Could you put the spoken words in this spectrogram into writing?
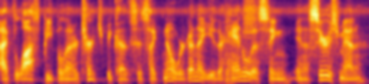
i've lost people in our church because it's like no we're going to either handle this thing in a serious manner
